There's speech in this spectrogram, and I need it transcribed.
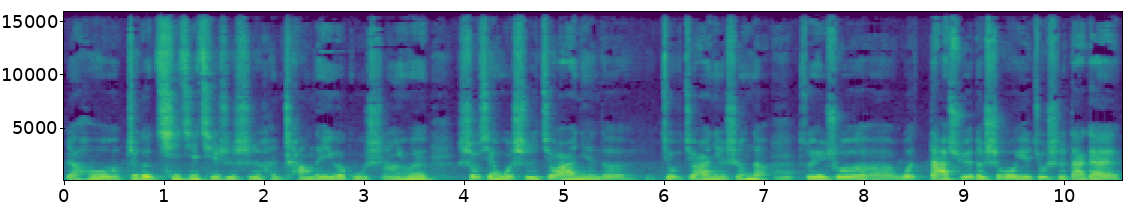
然后这个契机其实是很长的一个故事，因为首先我是九二年的九九二年生的，所以说呃我大学的时候也就是大概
